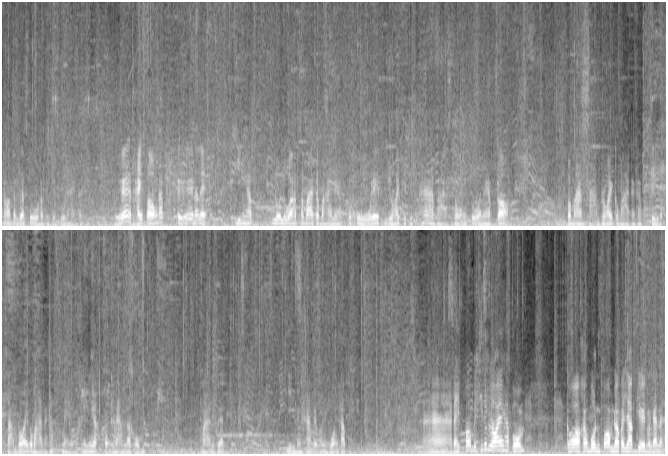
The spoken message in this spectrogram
ต้องออกตัดเลือดสู้ครับถึงจะสู้ได้ครับ เออไถสองครับ เออนั่นแหละ ยิงครับ รัวๆครับสบายๆเลยครับ โอ้โห ได้ร้อยเจ็ดสิบห้าบาท 2 ตัวนะครับก็ประมาณ 300 กว่าบาทนะครับสี่สามร้อยกว่าบาทนะครับแหมแค่นี้ก็ของนำแล้วผมมตีมาดิเพื่อน ยิงข้างๆแบบห่วงๆครับ อ่า ได้ป้อมเป็นที่เรียบร้อยครับผม ก็ข้างบนป้อมเราก็ยับเยินเหมือนกันนะ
